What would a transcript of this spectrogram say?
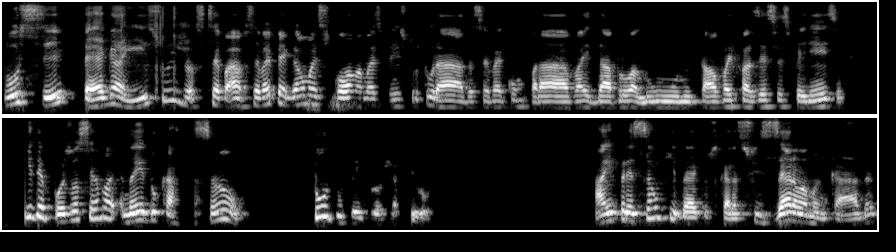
você pega isso e você vai, você vai pegar uma escola mais bem estruturada, você vai comprar, vai dar para o aluno e tal, vai fazer essa experiência. E depois você vai. Na educação, tudo tem projeto piloto. A impressão que dá é que os caras fizeram a mancada,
